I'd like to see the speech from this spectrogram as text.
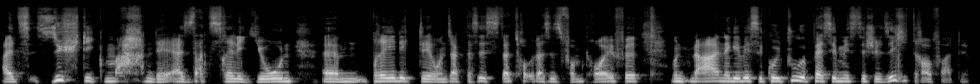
als süchtig machende Ersatzreligion ähm, predigte und sagt, das ist, das ist vom Teufel und nahe eine gewisse kulturpessimistische Sicht drauf hatte.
